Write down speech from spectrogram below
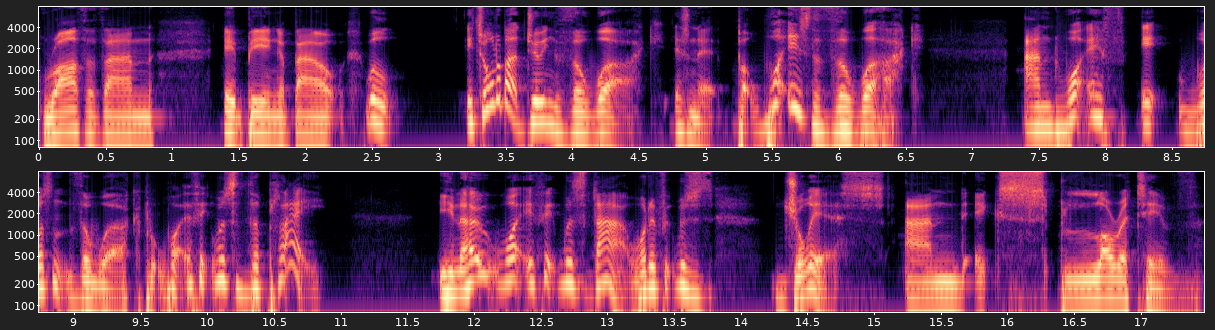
rather than it being about, well, it's all about doing the work, isn't it? But what is the work? And what if it wasn't the work, but what if it was the play? You know, what if it was that? What if it was joyous and explorative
